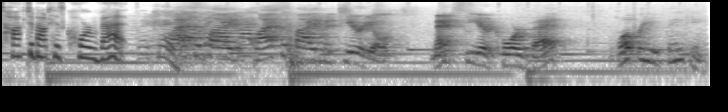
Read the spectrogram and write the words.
talked about his Corvette. Okay. Classified, classified material next to your Corvette. What were you thinking?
